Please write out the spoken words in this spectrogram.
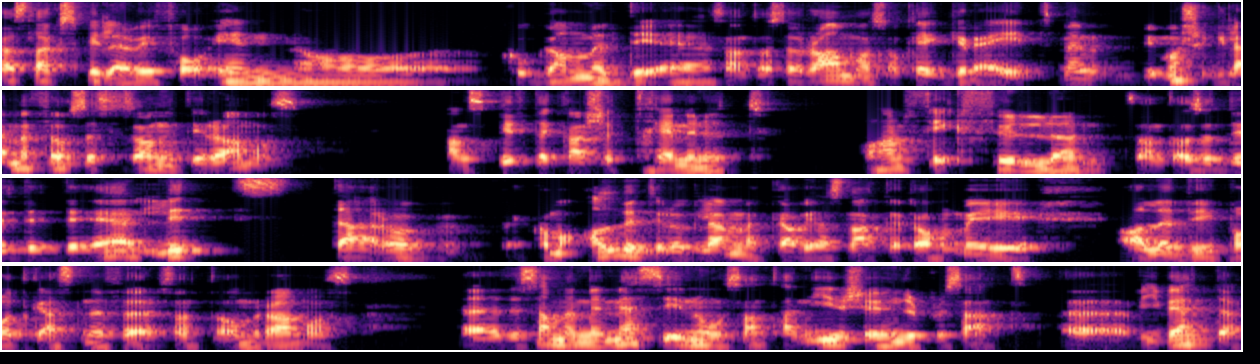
hva slags spillere vi får inn, og hvor gammel de er. Sant? Altså Ramos, ok, greit, men vi må ikke glemme første sesongen til Ramos. Han spilte kanskje tre minutter, og han fikk full lønn. Altså, det, det, det, er litt der òg. Jeg kommer aldri til å glemme hva vi har snakket om i alle de podkastene før sant, om Ramos. Uh, det samme med Messi nå. Sant? Han gir ikke 100 uh, eh, Vi vet det,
